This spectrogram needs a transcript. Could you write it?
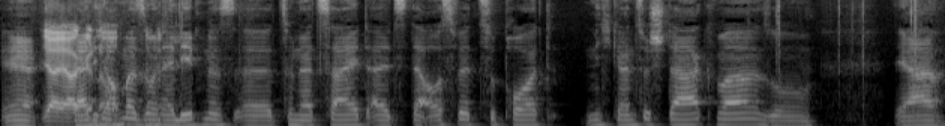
Ja, ja, ja da hatte genau. ich auch mal so ein Erlebnis äh, zu einer Zeit, als der Auswärtssupport nicht ganz so stark war. So, ja,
